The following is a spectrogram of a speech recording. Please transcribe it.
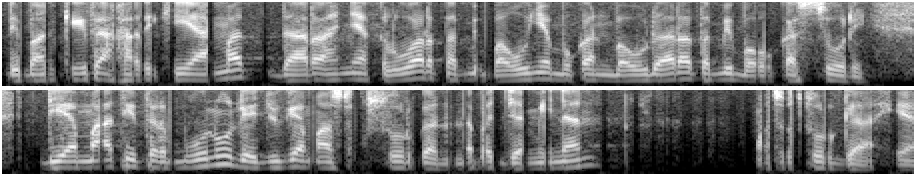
dibangkitkan hari kiamat darahnya keluar tapi baunya bukan bau darah tapi bau kasturi. Dia mati terbunuh dia juga masuk surga dan dapat jaminan masuk surga ya.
